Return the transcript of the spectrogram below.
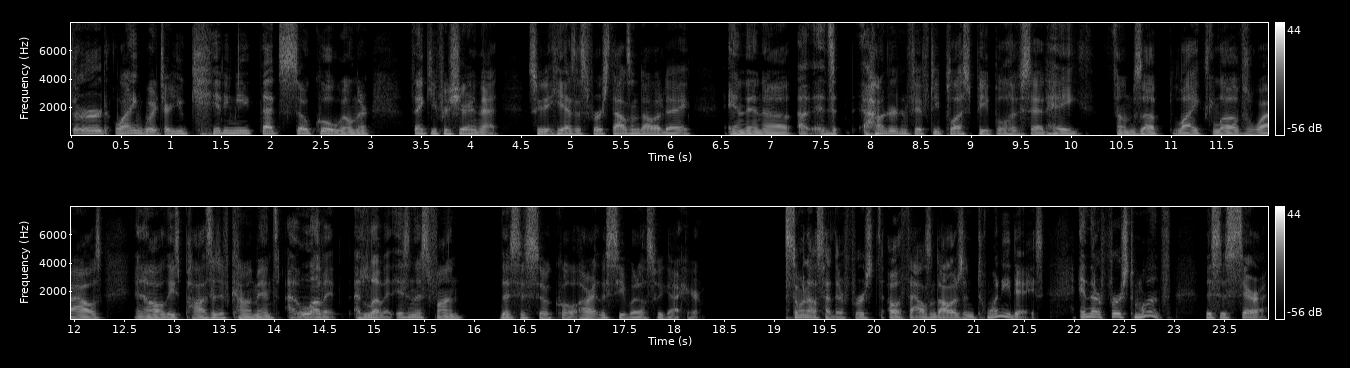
third language are you kidding me that's so cool wilner thank you for sharing that so he has his first thousand dollar day and then uh, uh it's 150 plus people have said, "Hey, thumbs up, likes, loves, wows, and all these positive comments. I love it. I love it. Isn't this fun? This is so cool. All right, let's see what else we got here. Someone else had their first, oh, $1,000 in 20 days in their first month. This is Sarah.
